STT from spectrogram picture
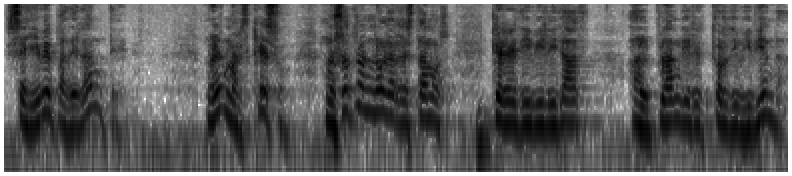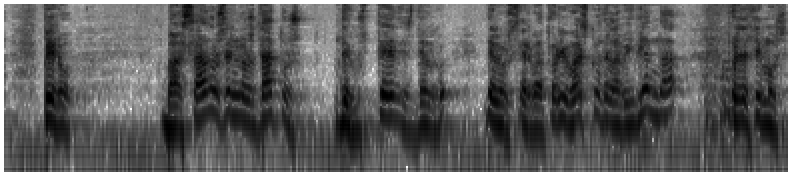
se lleve para adelante. No es más que eso. Nosotros no le restamos credibilidad al plan director de vivienda, pero basados en los datos de ustedes, del, del Observatorio Vasco de la Vivienda, pues decimos,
